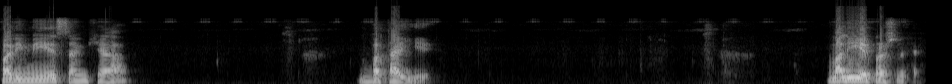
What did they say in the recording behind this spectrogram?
परिमेय संख्या बताइए। मान लीजिए प्रश्न है।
